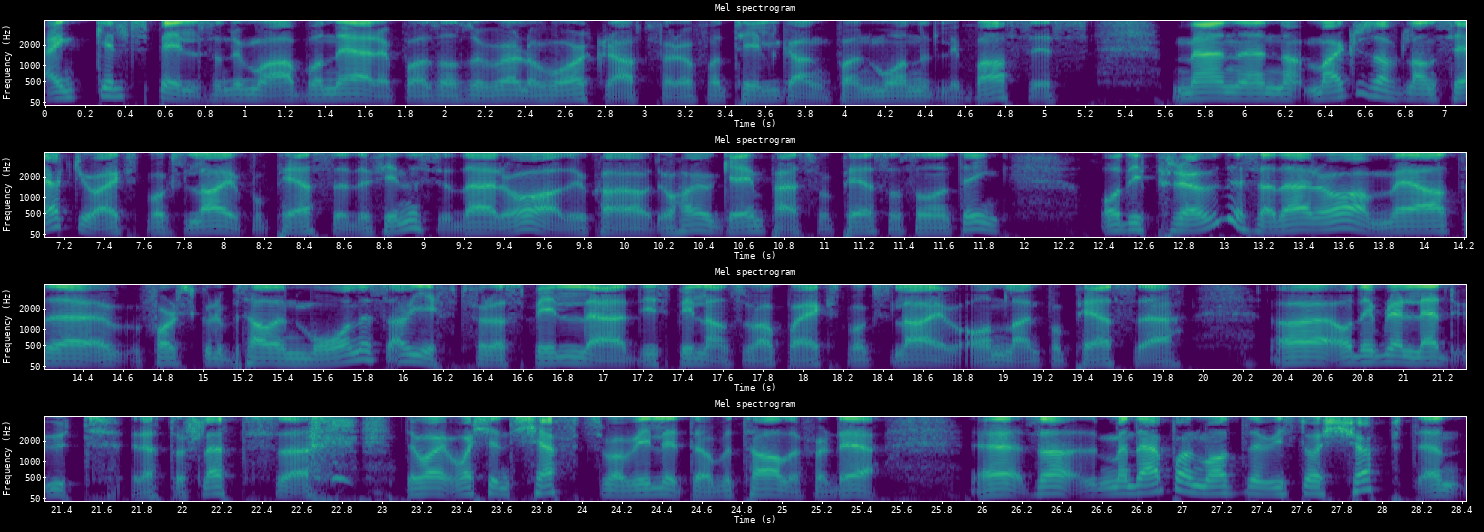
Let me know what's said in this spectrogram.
enkeltspill som du må abonnere på, sånn som World of Warcraft, for å få tilgang på en månedlig basis. Men uh, Microsoft lanserte jo Xbox Live på PC, det finnes jo der òg. Du, du har jo GamePass for PC og sånne ting. Og de prøvde seg der òg, med at uh, folk skulle betale en månedsavgift for å spille de spillene som var på Xbox Live online på PC. Uh, og de ble ledd ut, rett og slett. Så det var, ikke en kjeft som var villig til å betale for det. Uh, så, men det er på en måte Hvis du har kjøpt en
